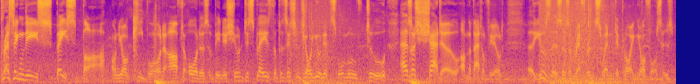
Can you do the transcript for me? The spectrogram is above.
Pressing the space bar on your keyboard after orders have been issued displays the positions your units will move to as a shadow on the battlefield. Uh, use this as a reference when deploying your forces.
